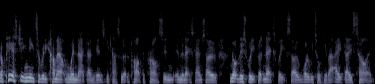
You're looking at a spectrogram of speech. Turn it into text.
well, PSG need to really come out and win that game against Newcastle at the Parc des Princes in, in the next game. So not this week, but next week. So what are we talking about? Eight days time.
